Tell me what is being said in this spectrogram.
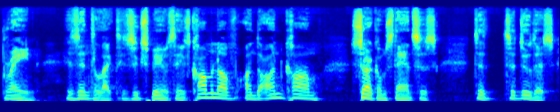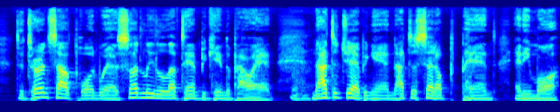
brain, his intellect, his experience. He's calm enough under uncalm circumstances to, to do this, to turn southpaw where suddenly the left hand became the power hand, mm-hmm. not the jabbing hand, not the setup hand anymore.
